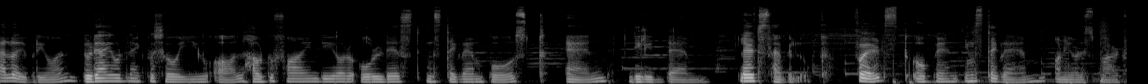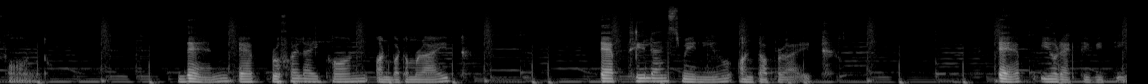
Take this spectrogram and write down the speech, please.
Hello everyone, today I would like to show you all how to find your oldest Instagram post and delete them. Let's have a look. First, open Instagram on your smartphone. Then tap profile icon on bottom right. Tap three lines menu on top right. Tap your activity.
